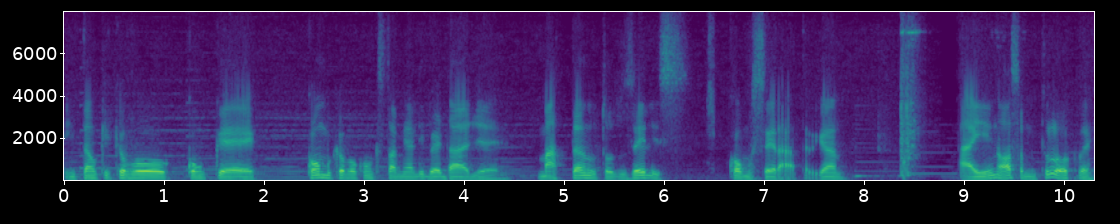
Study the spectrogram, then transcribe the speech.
Então o que que eu vou. é, como que eu vou conquistar minha liberdade? É matando todos eles? Como será, tá ligado? Aí, nossa, muito louco, velho.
